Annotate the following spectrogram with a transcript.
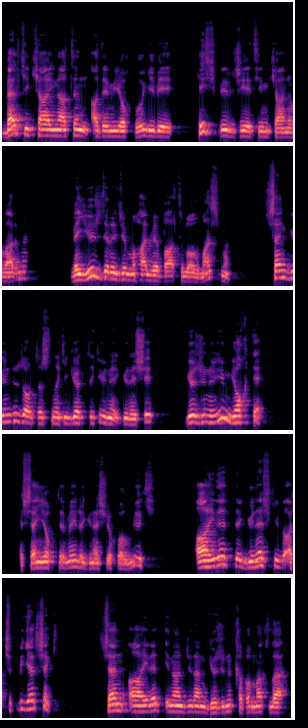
belki kainatın ademi yokluğu gibi hiçbir cihet imkanı var mı? Ve yüz derece muhal ve batıl olmaz mı? Sen gündüz ortasındaki gökteki güne- güneşi gözünü yum yok de. E sen yok demeyle güneş yok olmuyor ki. Ahiret de güneş gibi açık bir gerçek. Sen ahiret inancından gözünü kapamakla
